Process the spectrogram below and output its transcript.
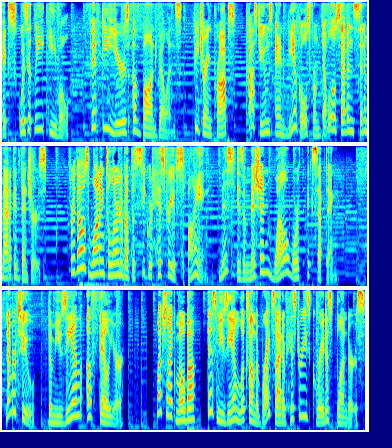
Exquisitely Evil 50 Years of Bond Villains, featuring props, costumes, and vehicles from 007 cinematic adventures. For those wanting to learn about the secret history of spying, this is a mission well worth accepting. Number 2. The Museum of Failure. Much like MOBA, this museum looks on the bright side of history's greatest blunders.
